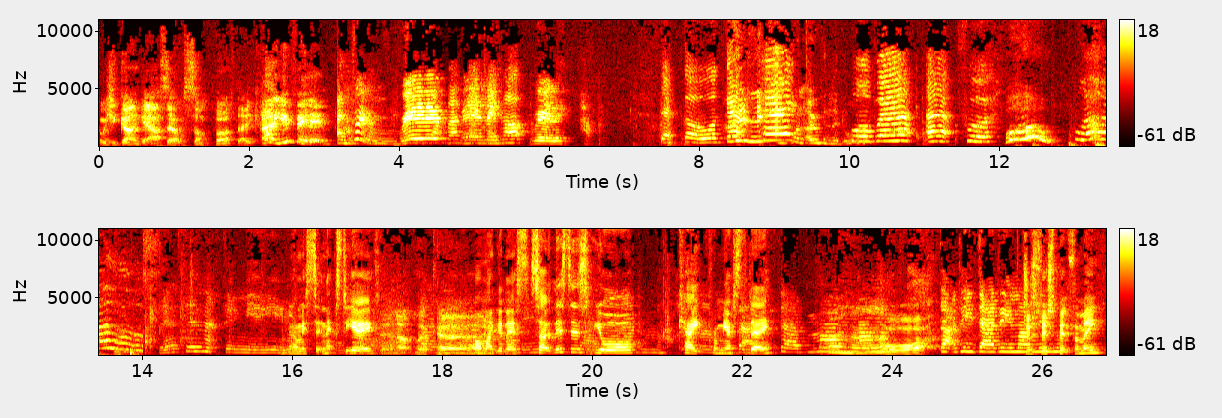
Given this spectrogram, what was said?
We should go and get ourselves some birthday cake. How are you feeling? I'm feeling really, really, really happy. Let's go again. I literally can't open the door. Whoa! Mummy's sit next to you. Turn up the curve. Oh my goodness. So this is your cake from yesterday. Uh-huh. Oh. Daddy, daddy, mommy. Just this bit for me?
